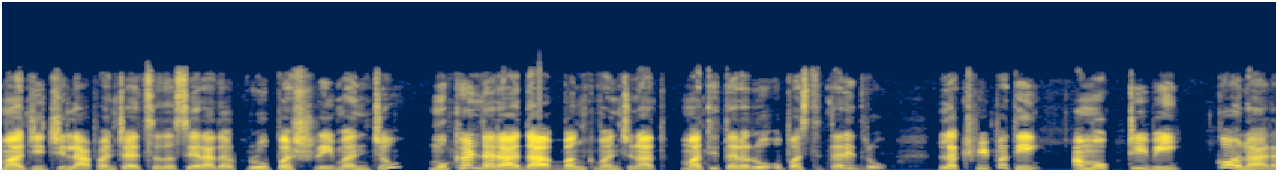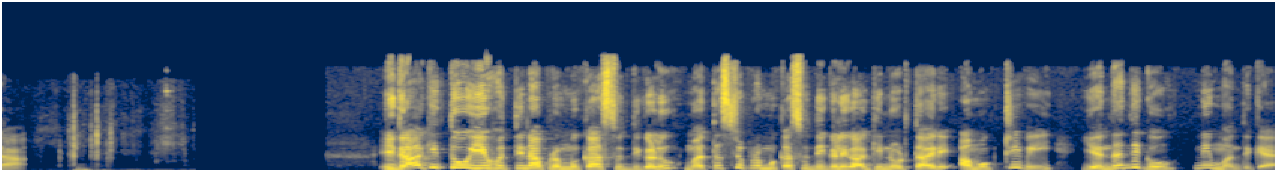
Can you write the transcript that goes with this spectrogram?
ಮಾಜಿ ಜಿಲ್ಲಾ ಪಂಚಾಯತ್ ಸದಸ್ಯರಾದ ರೂಪಶ್ರೀ ಮಂಜು, ಮುಖಂಡರಾದ ಬಂಕ್ ಮಂಜುನಾಥ್ ಮತ್ತಿತರರು ಉಪಸ್ಥಿತರಿದ್ದರು. ಲಕ್ಷ್ಮೀಪತಿ, ಅಮೋಕ್ ಟಿವಿ, ಕೋಲಾರ. ಇದಾಗಿತ್ತು ಈ ಹೊತ್ತಿನ ಪ್ರಮುಖ ಸುದ್ದಿಗಳು. ಮತ್ತಷ್ಟು ಪ್ರಮುಖ ಸುದ್ದಿಗಳಿಗಾಗಿ ನೋಡ್ತಾ ಇರಿ ಅಮೋಕ್ ಟಿವಿ. ಎಂದೆಂದಿಗೂ ನಿಮ್ಮೊಂದಿಗೆ.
